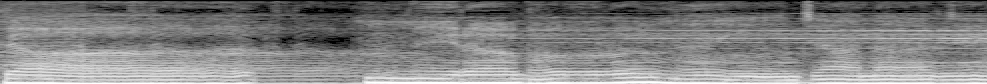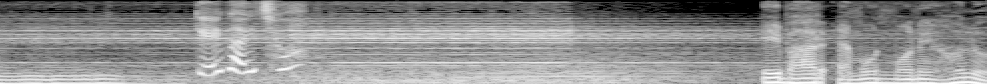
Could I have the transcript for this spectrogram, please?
প্যার মেরা ভুল জানা কে গাইছো? এবার এমন মনে হলো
